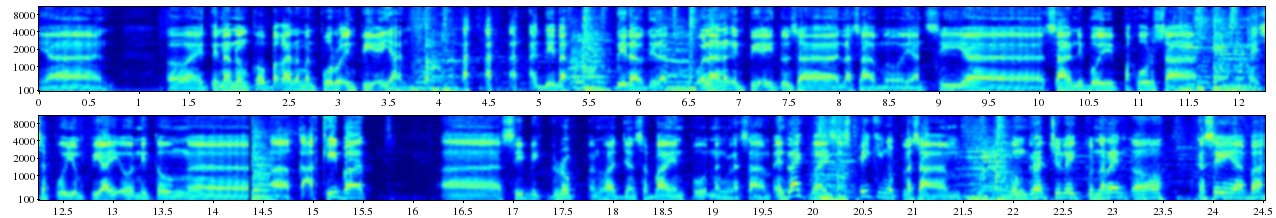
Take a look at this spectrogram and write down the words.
Yan. Oh, eh, tinanong ko, baka naman puro NPA yan. Di na, di na, di na. Wala nang NPA doon sa Lasamo. Yan. Si uh, Sunny Boy Pakursa, ay siya po yung PIO nitong uh, uh, Kaakibat uh, civic group ano ha, dyan sa bayan po ng Lasam. And likewise, speaking of Lasam, congratulate ko na rin. Oo, kasi uh, ba,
